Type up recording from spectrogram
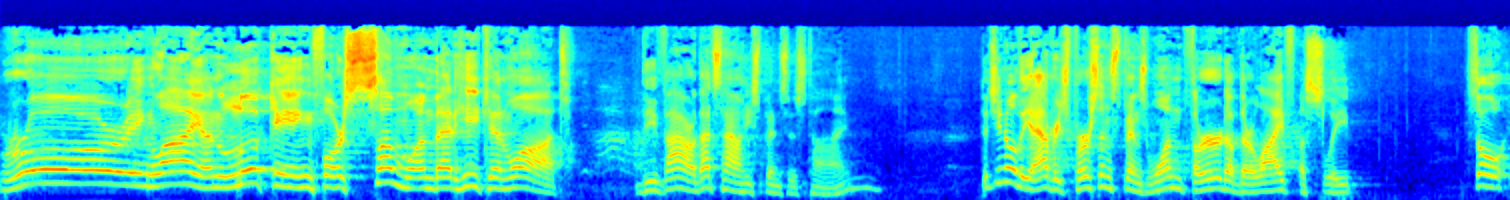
roaring lion looking for someone that he can what? Devour. That's how he spends his time. Did you know the average person spends one third of their life asleep? So,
